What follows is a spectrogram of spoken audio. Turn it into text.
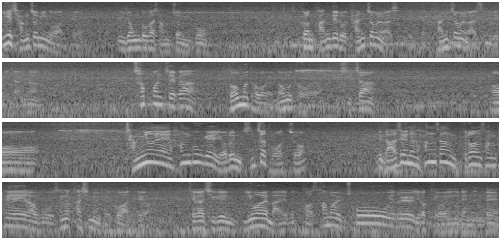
이게 장점인 것 같아요. 이 정도가 장점이고 그럼 반대로 단점을 말씀드릴게요. 단점을 말씀드리자면 첫 번째가 너무 더워요. 너무 더워요. 진짜 어 작년에 한국의 여름 진짜 더웠죠. 낮에는 항상 그런 상태라고 생각하시면 될 것 같아요. 제가 지금 2월 말부터 3월 초를 이렇게 여행을 했는데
